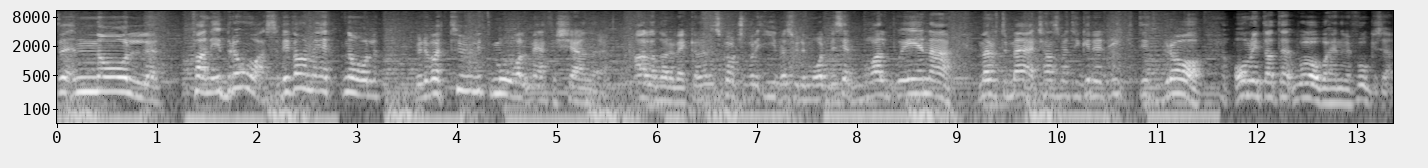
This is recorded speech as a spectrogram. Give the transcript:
1-0! Fan, det är bra alltså. Vi vann med 1-0, men det var ett turligt mål, men jag förtjänar det. Alla dagar i veckan. Och såklart så var det Ibra som gjorde mål. Vi ser Valbuena, man of the match, han som jag tycker är riktigt bra. Om ni inte har Wow, vad händer med fokusen?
